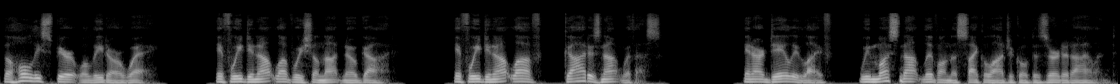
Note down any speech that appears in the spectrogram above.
the Holy Spirit will lead our way. If we do not love, we shall not know God. If we do not love, God is not with us. In our daily life, we must not live on the psychological deserted island.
